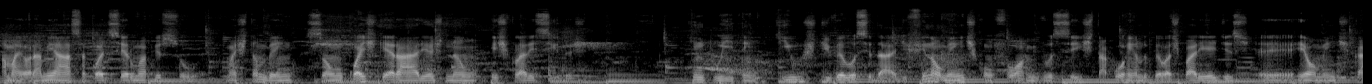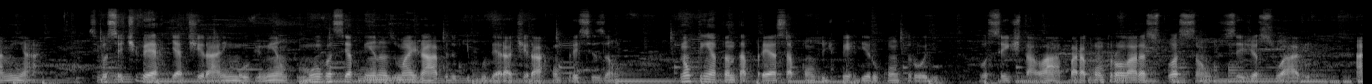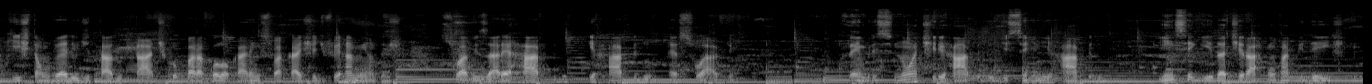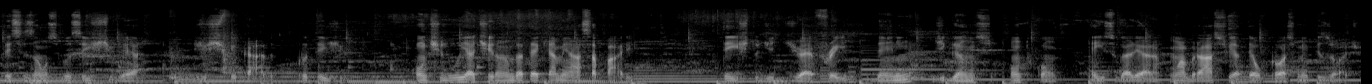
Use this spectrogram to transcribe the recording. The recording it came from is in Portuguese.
A maior ameaça pode ser uma pessoa, mas também são quaisquer áreas não esclarecidas. Quinto item: kills de velocidade. Finalmente, conforme você está correndo pelas paredes, é realmente caminhar. Se você tiver que atirar em movimento, mova-se apenas o mais rápido que puder atirar com precisão. Não tenha tanta pressa a ponto de perder o controle. Você está lá para controlar a situação, seja suave. Aqui está um velho ditado tático para colocar em sua caixa de ferramentas. Suavizar é rápido e rápido é suave. Lembre-se, não atire rápido, discernir rápido e em seguida atirar com rapidez e precisão se você estiver justificado, protegido. Continue atirando até que a ameaça pare texto de Jeffrey Denning de Ganso.com. É isso, galera. Um abraço e até o próximo episódio.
